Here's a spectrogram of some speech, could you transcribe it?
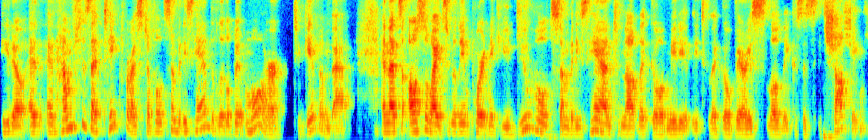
you know, and, and how much does that take for us to hold somebody's hand a little bit more to give them that? And that's also why it's really important if you do hold somebody's hand to not let go immediately, to let go very slowly, because it's, it's shocking.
